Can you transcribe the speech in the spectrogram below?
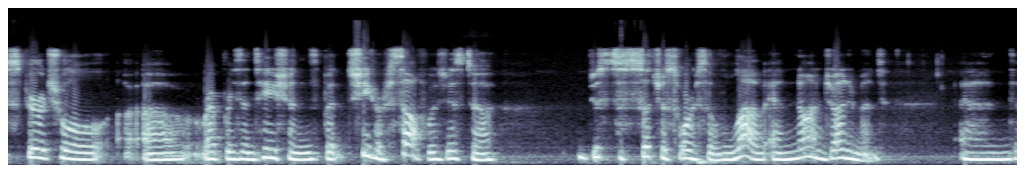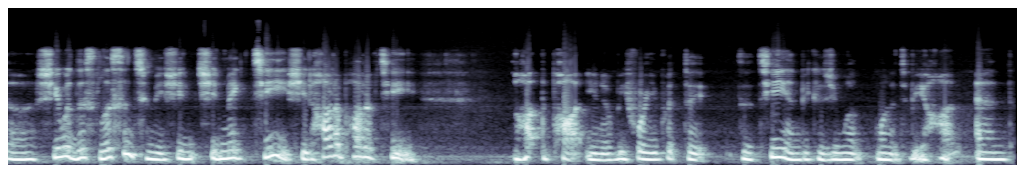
spiritual uh, representations. But she herself was just a just a, such a source of love and non-judgment and uh, she would just listen to me. She'd she'd make tea. She'd hot a pot of tea, hot the pot, you know, before you put the the tea in because you want want it to be hot. And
